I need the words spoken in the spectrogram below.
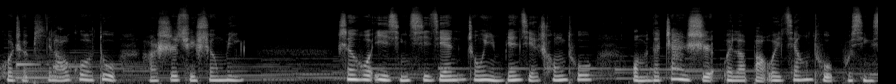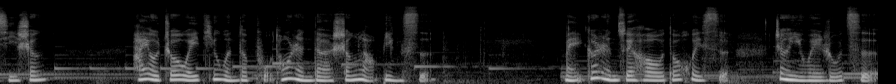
或者疲劳过度而失去生命；生活疫情期间中印边界冲突，我们的战士为了保卫疆土不幸牺牲；还有周围听闻的普通人的生老病死。每个人最后都会死，正因为如此，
